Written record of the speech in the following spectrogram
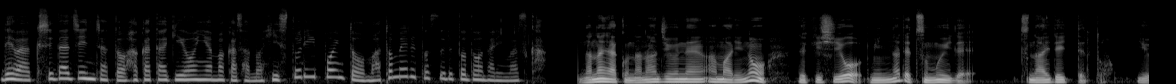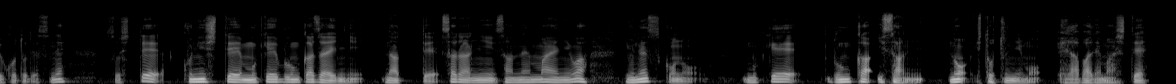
では櫛田神社と博多祇園山笠のヒストリーポイントをまとめるとするとどうなりますか？770年余りの歴史をみんなで紡いでつないでいってるということですね。そして国指定無形文化財になってさらに3年前にはユネスコの無形文化遺産の一つにも選ばれまして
